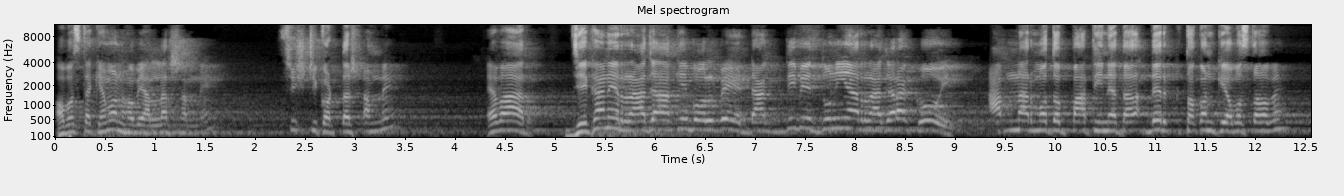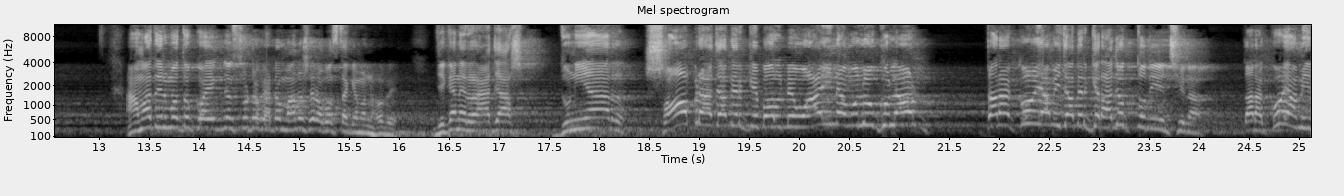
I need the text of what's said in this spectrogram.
অবস্থা কেমন হবে আল্লাহর সামনে? সৃষ্টিকর্তার সামনে? এবার যেখানে রাজাকে বলবে, ডাক দিবে, দুনিয়ার রাজারা কই? আপনার মতো পাতি নেতাদের তখন কি অবস্থা হবে? আমাদের মতো কয়েকজন ছোটখাটো মানুষের অবস্থা কেমন হবে? যেখানে রাজা দুনিয়ার সব রাজাদেরকে বলবে, ওয়াইনা মুলুকুলার তারা কই আমি যাদেরকে রাজত্ব দিয়েছিলাম? তারা কই আমি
